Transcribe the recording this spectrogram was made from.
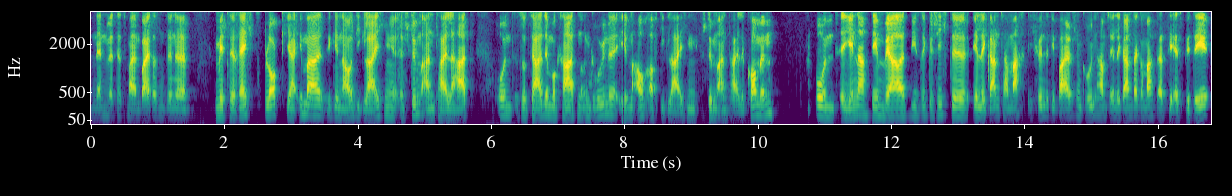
nennen wir es jetzt mal im weitesten Sinne Mitte-Rechts-Block ja immer genau die gleichen äh, Stimmanteile hat und Sozialdemokraten und Grüne eben auch auf die gleichen Stimmanteile kommen. Und äh, je nachdem, wer diese Geschichte eleganter macht, ich finde, die bayerischen Grünen haben es eleganter gemacht als die SPD,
